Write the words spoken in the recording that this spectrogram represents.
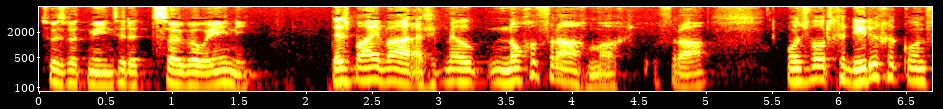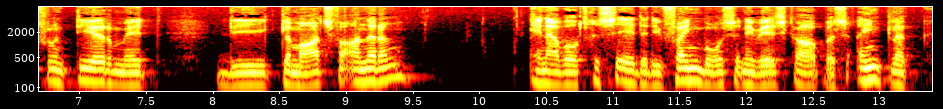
soos wat mense dit sou wou hê nie. Dis baie waar. As ek nou nog 'n vraag mag vra. Ons word gedurig gekonfronteer met die klimaatsverandering En daar word gesê dat die fynbos in die Weskaap is eintlik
